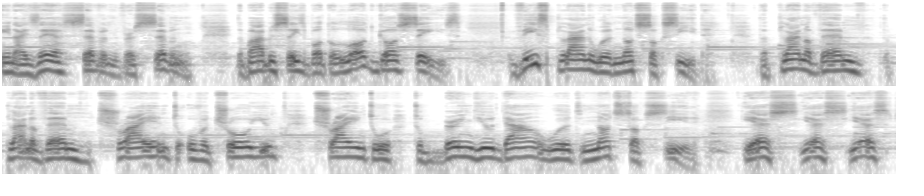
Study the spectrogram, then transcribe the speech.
In Isaiah 7, verse 7, the Bible says, But the Lord God says, This plan will not succeed. The plan of them, the plan of them trying to overthrow you, trying to, to bring you down would not succeed. Yes, yes, yes.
